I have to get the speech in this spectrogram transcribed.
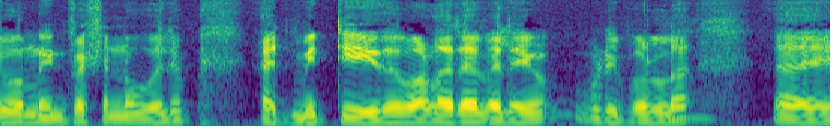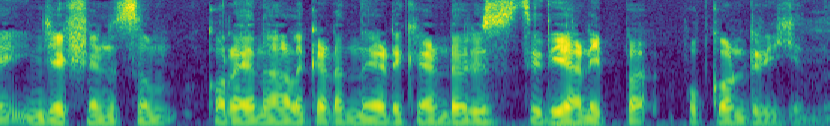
യൂറിൻ ഇൻഫെക്ഷൻ പോലും അഡ്മിറ്റ് ചെയ്ത് വളരെ വില പിടിപ്പുള്ള ഇഞ്ചക്ഷൻസും കുറേ നാൾ കിടന്ന് എടുക്കേണ്ട ഒരു സ്ഥിതിയാണ് ഇപ്പൊ പൊക്കോണ്ടിരിക്കുന്നത്.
